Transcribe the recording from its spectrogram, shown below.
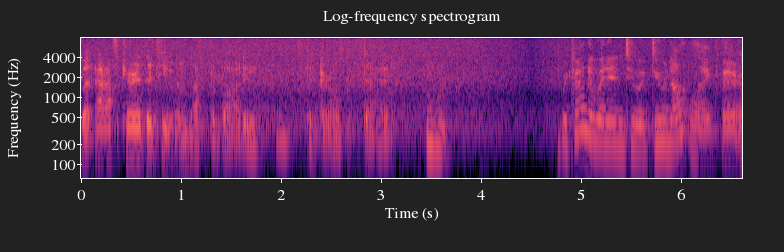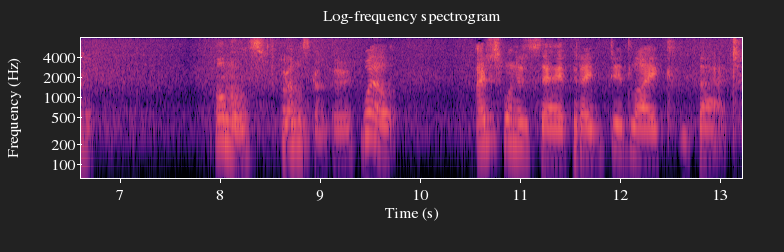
But after the demon left the body, the girl died. we kind of went into a do not like there. Almost, we Oh. almost got there. Well, I just wanted to say that I did like that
